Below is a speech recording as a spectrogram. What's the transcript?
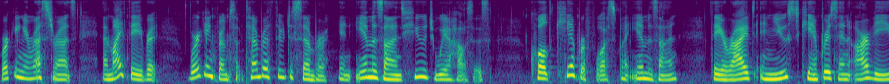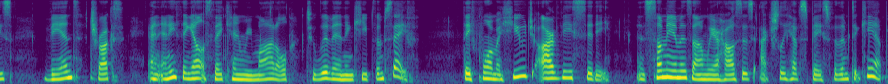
working in restaurants, and my favorite, working from September through December in Amazon's huge warehouses. Called Camper Force by Amazon, they arrived in used campers and RVs, vans, trucks, and anything else they can remodel to live in and keep them safe. They form a huge RV city, and some Amazon warehouses actually have space for them to camp.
